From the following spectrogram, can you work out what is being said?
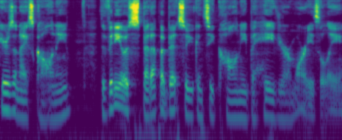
Here's a nice colony. The video is sped up a bit so you can see colony behavior more easily.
